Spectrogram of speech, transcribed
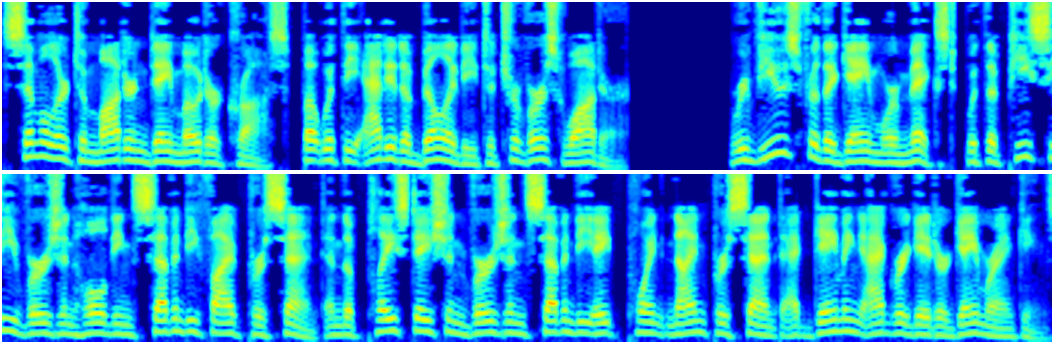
similar to modern-day motocross, but with the added ability to traverse water. Reviews for the game were mixed, with the PC version holding 75% and the PlayStation version 78.9% at gaming aggregator GameRankings.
